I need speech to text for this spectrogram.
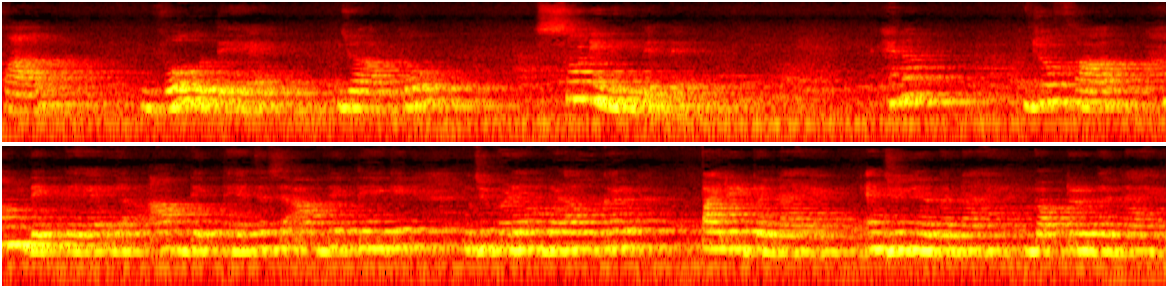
ख्वाब वो होते हैं जो आपको सोने नहीं देते है ना जो ख्वाब हम देखते हैं या आप देखते हैं जैसे आप देखते हैं कि मुझे बड़े बड़ा होकर पायलट बनना है इंजीनियर बनना है डॉक्टर बनना है।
